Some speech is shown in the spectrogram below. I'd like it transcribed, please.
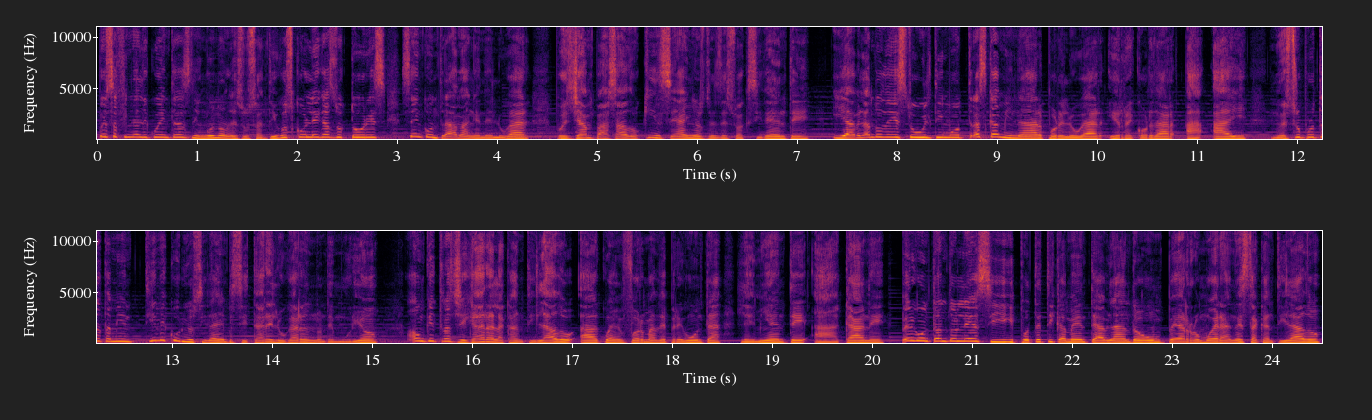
pues a final de cuentas ninguno de sus antiguos colegas doctores se encontraban en el lugar, pues ya han pasado 15 años desde su accidente. Y hablando de esto último, tras caminar por el lugar y recordar a Ai, nuestro prota también tiene curiosidad en visitar el lugar en donde murió, aunque tras llegar al acantilado Aqua en forma de pregunta le miente a Akane, preguntándole si hipotéticamente hablando un perro muera en este acantilado,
